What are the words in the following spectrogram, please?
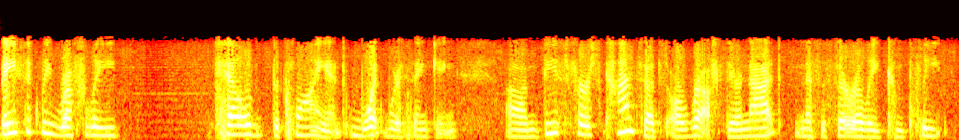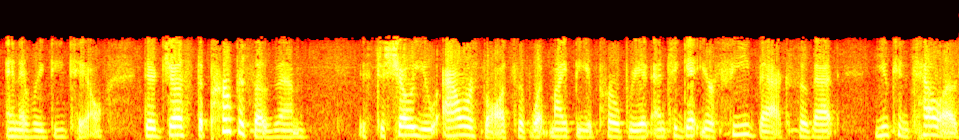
basically roughly tell the client what we're thinking. Um, these first concepts are rough. They're not necessarily complete in every detail. They're just the purpose of them is to show you our thoughts of what might be appropriate and to get your feedback so that you can tell us,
